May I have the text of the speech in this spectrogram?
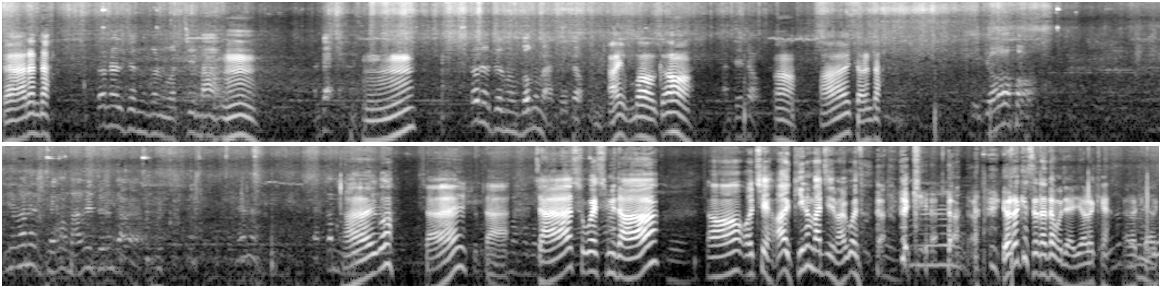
잘한다. 떨어지는 건 먹지만 음. 안 돼. 음. 떨어지면 먹으면 안 되죠. 아이, 뭐, 어. 안 되죠. 어. 아, 잘한다. 그죠? 이거는 제가 마음에 드는가 봐요. 나는 잠깐만. 아이고. 잘, 좋다. 자, 수고했습니다. 어, 옳지. 아, 귀는 만지지 말고. 이렇게 쓰다듬보자 이렇게. 이렇게.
